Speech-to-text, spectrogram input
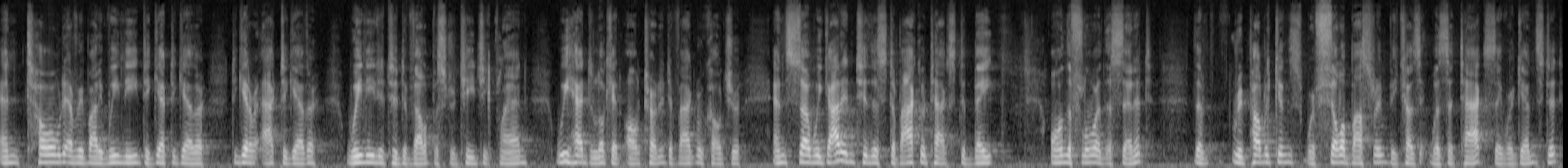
and told everybody we need to get together to get our act together. We needed to develop a strategic plan. we had to look at alternative agriculture. And so we got into this tobacco tax debate on the floor of the Senate. The Republicans were filibustering because it was a tax, they were against it.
